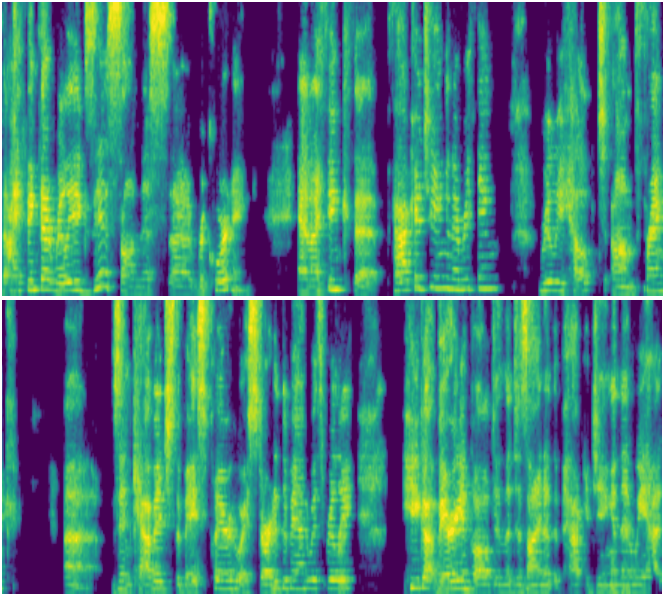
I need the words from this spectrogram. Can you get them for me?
I think that really exists on this uh, recording. And I think the packaging and everything really helped. Um, Frank uh, Zincavage, the bass player who I started mm. the band with, really, Right. he got very involved in the design of the packaging. And then mm-hmm. we had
